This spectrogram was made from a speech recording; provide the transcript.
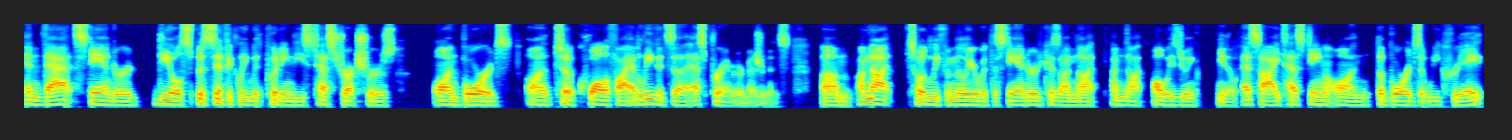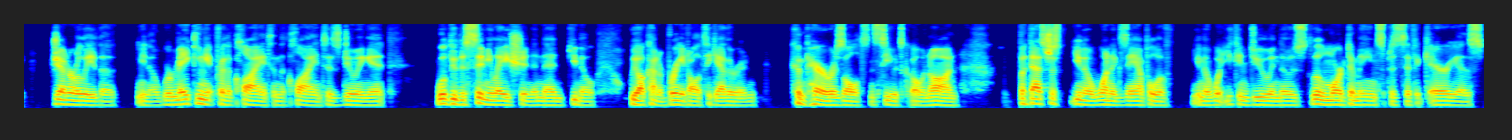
And that standard deals specifically with putting these test structures on boards on to qualify. I believe it's uh, S parameter measurements. Um, I'm not totally familiar with the standard because I'm not I'm not always doing you know SI testing on the boards that we create. Generally, the you know we're making it for the client and the client is doing it. We'll do the simulation and then you know we all kind of bring it all together and compare results and see what's going on. But that's just you know one example of you know what you can do in those little more domain specific areas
